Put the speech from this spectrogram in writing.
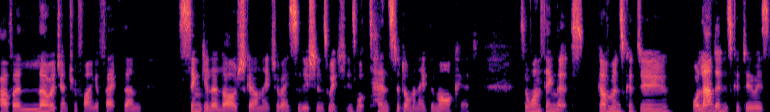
have a lower gentrifying effect than singular large scale nature based solutions, which is what tends to dominate the market. So, one thing that governments could do or landowners could do is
